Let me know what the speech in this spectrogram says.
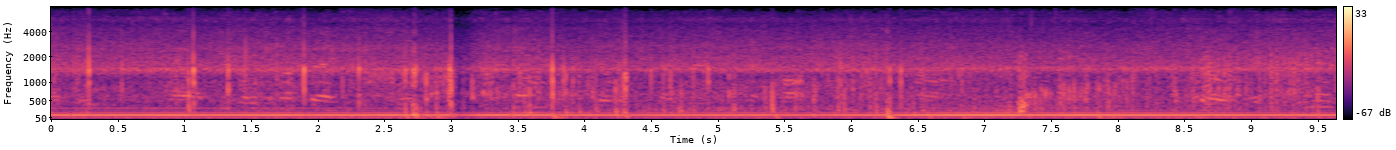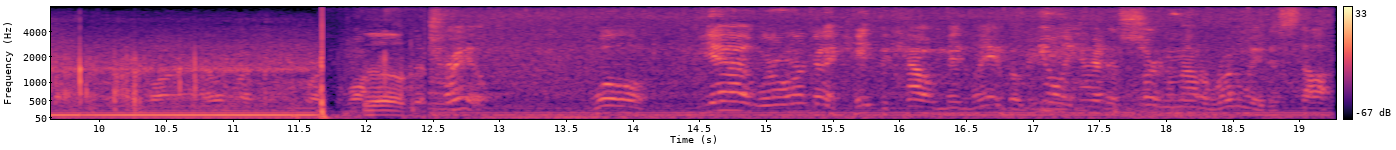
Monday. Uh, he's old enough that he can swim. I'm not, but still, he's like, he's kind of talk. Um, so as soon as Ugh. trail. Well, yeah, we weren't gonna hit the cow mid land, but we only had a certain amount of runway to stop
